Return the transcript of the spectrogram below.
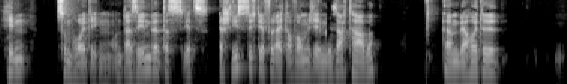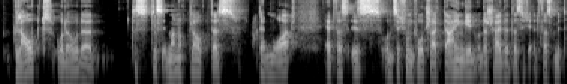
hin zum heutigen. Und da sehen wir, dass jetzt erschließt sich dir vielleicht auch, warum ich eben gesagt habe, ähm, wer heute glaubt oder, oder das, das immer noch glaubt, dass der Mord etwas ist und sich vom Totschlag dahingehend unterscheidet, dass ich etwas mit,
